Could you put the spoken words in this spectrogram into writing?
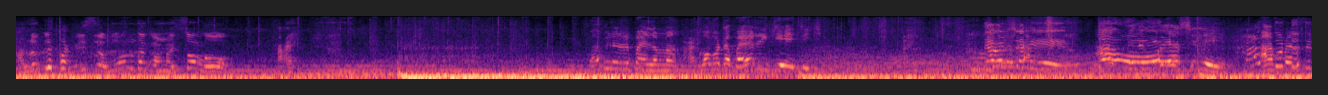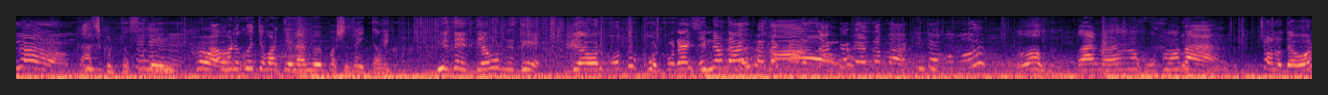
ভালো করে থাকিস মন্দ কম নয় চলো। আয়। আমারে কইতে পারতেন আমি ওই পাশে যাইতাম। দে দে দেওর দে দেওর কত পরে পড়াইছি না ডাল ভাজা খা চাঙ্গা হয়ে যাবা কি খাব বল? ও গান খুব মজা। চলো দেওর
